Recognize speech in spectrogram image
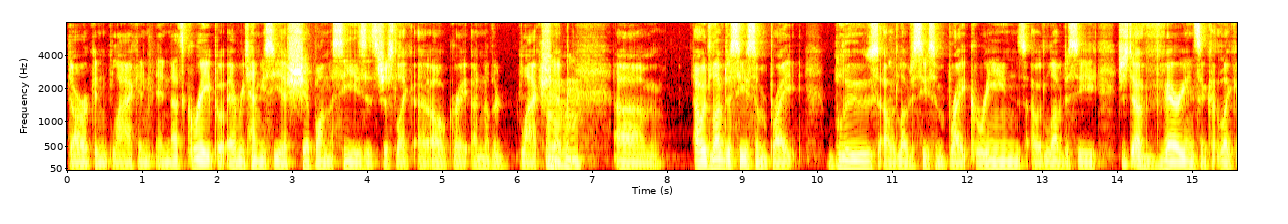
dark and black, and and that's great. But every time you see a ship on the seas, it's just like, uh, oh, great, another black ship. Mm-hmm. Um, I would love to see some bright blues. I would love to see some bright greens. I would love to see just a variance in like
